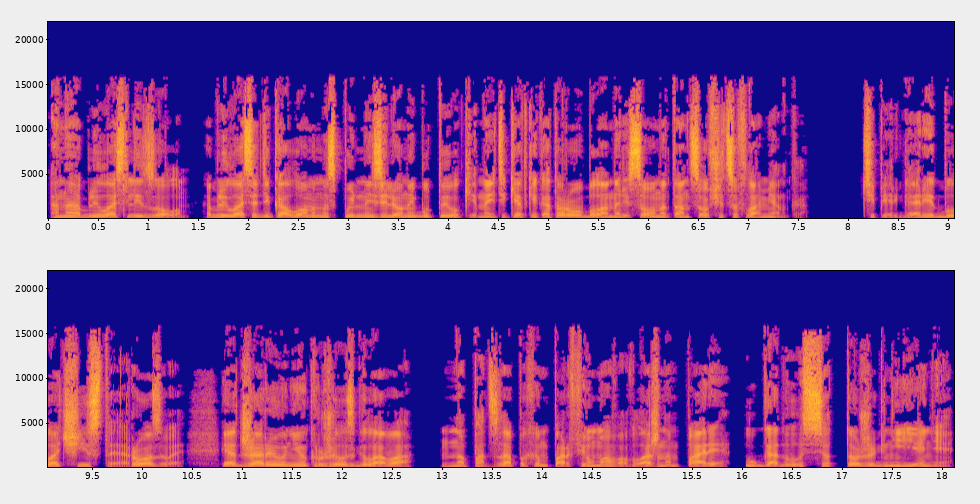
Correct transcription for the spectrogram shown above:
Она облилась лизолом, облилась одеколоном из пыльной зеленой бутылки, на этикетке которого была нарисована танцовщица фламенко. Теперь Гарриет была чистая, розовая, и от жары у нее кружилась голова, но под запахом парфюма во влажном паре угадывалось все то же гниение,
